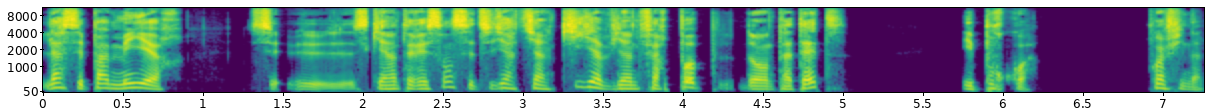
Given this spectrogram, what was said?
Là, c'est pas meilleur. Euh, ce qui est intéressant, c'est de se dire tiens, qui vient de faire pop dans ta tête et pourquoi? Point final.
